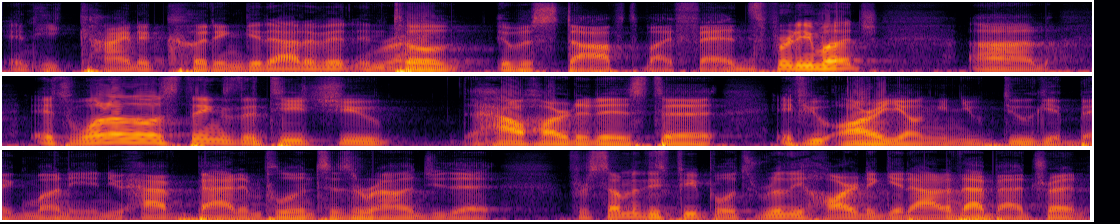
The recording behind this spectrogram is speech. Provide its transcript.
and he kind of couldn't get out of it until it was stopped by feds, pretty much. Um, it's one of those things that teach you how hard it is to if you are young and you do get big money and you have bad influences around you that for some of these people it's really hard to get out of that bad trend.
